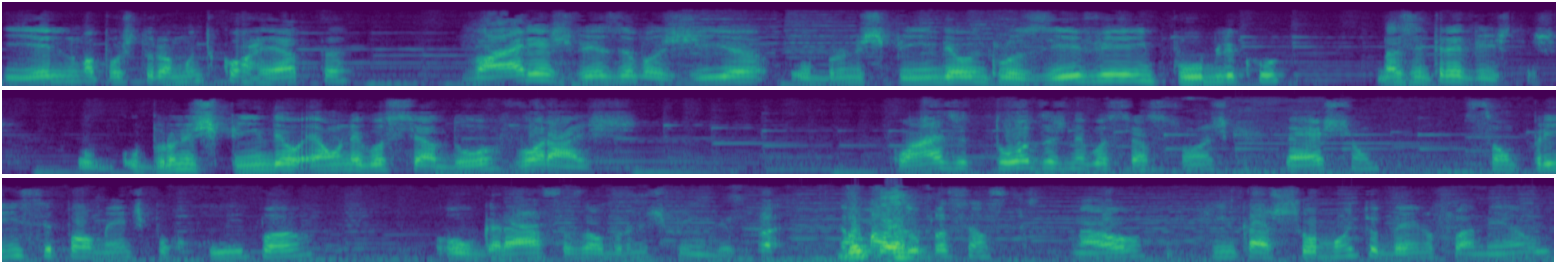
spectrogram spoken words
e ele, numa postura muito correta, várias vezes elogia o Bruno Spindel, inclusive em público, nas entrevistas. O, o Bruno Spindel é um negociador voraz. Quase todas as negociações que fecham são principalmente por culpa ou graças ao Bruno Spindel. É uma dupla sensacional que encaixou muito bem no Flamengo.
